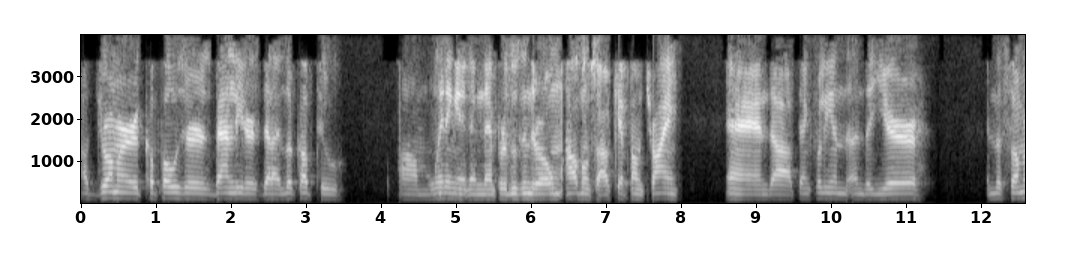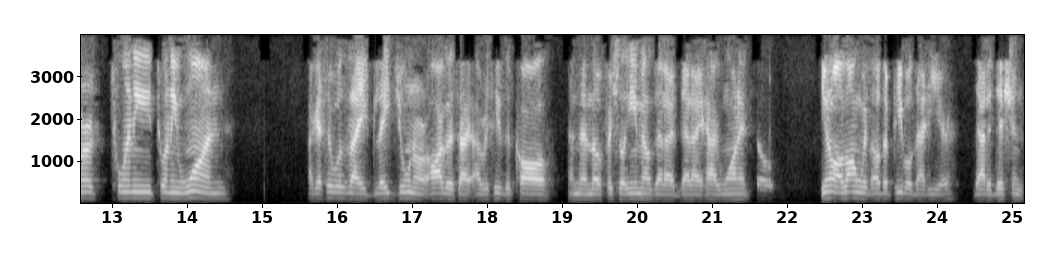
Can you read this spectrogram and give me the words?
uh, drummer, composers, band leaders that I look up to um winning it and then producing their own album. So I kept on trying. And uh thankfully in in the year in the summer 2021 I guess it was like late June or August I, I received a call and then the official emails that I that I had wanted so you know, along with other people that year, that edition.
